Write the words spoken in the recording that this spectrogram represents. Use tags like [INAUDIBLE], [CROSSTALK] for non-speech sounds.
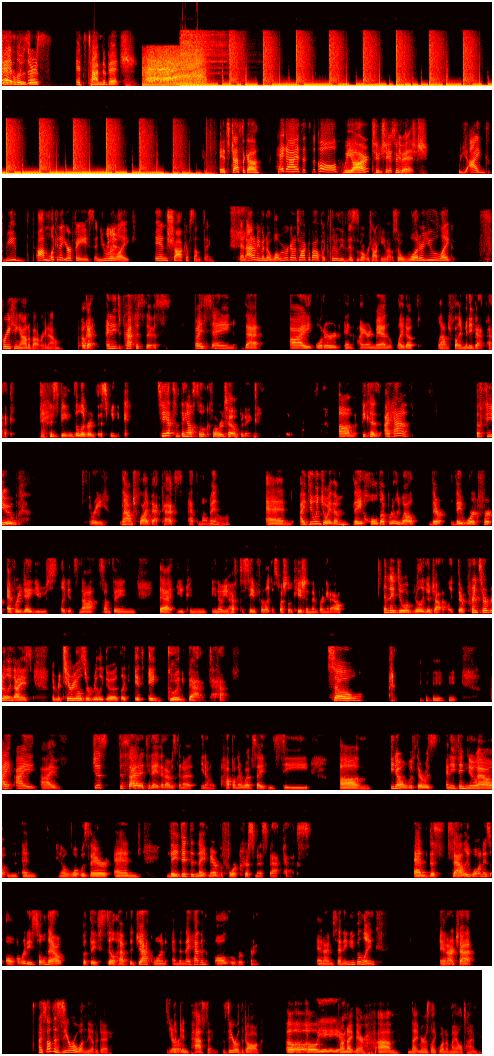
Get, Get in, losers. losers. It's time to bitch. It's Jessica. Hey guys, it's Nicole. We, we are, two chicks, chicks who bitch. bitch. We, I we I'm looking at your face and you were like in shock of something. And I don't even know what we were going to talk about, but clearly this is what we're talking about. So what are you like freaking out about right now? Okay. I need to preface this by saying that I ordered an Iron Man light up Loungefly mini backpack [LAUGHS] that is being delivered this week. So you had something else to look forward to opening. [LAUGHS] um, because I have a few, three Loungefly backpacks at the moment. Uh-huh. And I do enjoy them. They hold up really well they're they work for everyday use. Like it's not something that you can, you know, you have to save for like a special occasion then bring it out. And they do a really good job. Like their prints are really nice, their materials are really good. Like it's a good bag to have. So [LAUGHS] I I I've just decided today that I was gonna, you know, hop on their website and see um, you know, if there was anything new out and and you know what was there. And they did the nightmare before christmas backpacks. And the sally one is already sold out but they still have the jack one and then they have an all over print. And i'm sending you the link in our chat. I saw the zero one the other day. Zero. like in passing. Zero the dog Oh, oh, oh, yeah, yeah, yeah. From Nightmare. Um, Nightmare is like one of my all-time.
